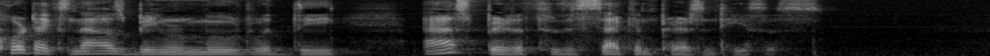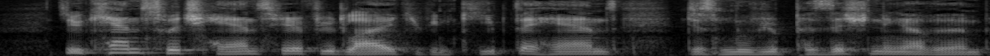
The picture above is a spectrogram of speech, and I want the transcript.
cortex now is being removed with the aspirator through the second paracentesis. So you can switch hands here if you'd like. You can keep the hands, just move your positioning of them.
